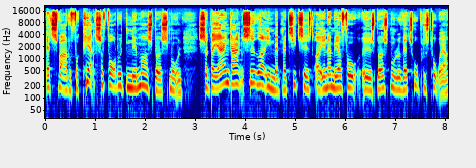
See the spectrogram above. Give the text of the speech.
at svarer du forkert, så får du et nemmere spørgsmål. Så da jeg engang sidder i en matematiktest og ender med at få øh, spørgsmålet, hvad 2 plus 2 er,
